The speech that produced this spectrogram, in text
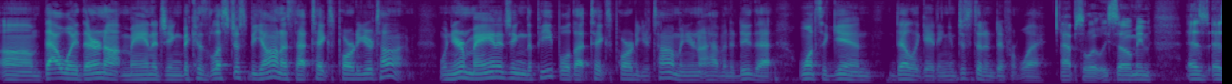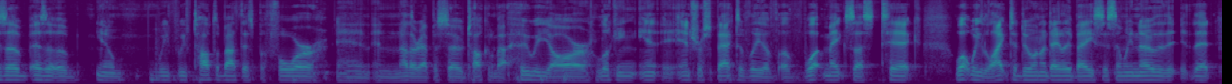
Um, that way, they're not managing because let's just be honest, that takes part of your time. When you're managing the people, that takes part of your time, and you're not having to do that. Once again, delegating and just in a different way. Absolutely. So, I mean, as as a as a you know, we've we've talked about this before in, in another episode, talking about who we are, looking in, introspectively of, of what makes us tick, what we like to do on a daily basis, and we know that that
